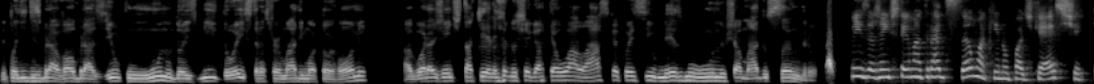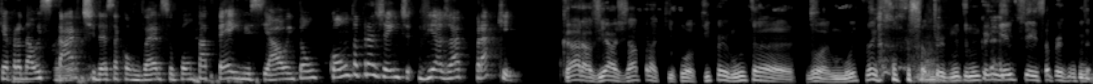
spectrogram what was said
depois de desbravar o Brasil com o Uno 2002 transformado em motorhome, agora a gente está querendo chegar até o Alasca com esse mesmo Uno chamado Sandro. Luiz, a gente tem uma tradição aqui no podcast que é para dar o start dessa conversa, o pontapé inicial. Então, conta pra gente, viajar para quê? Cara, viajar para quê? Pô, que pergunta. Pô, muito legal essa pergunta. Nunca ninguém fez essa pergunta.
